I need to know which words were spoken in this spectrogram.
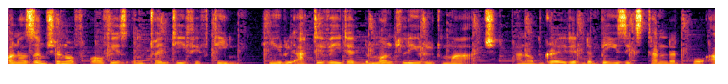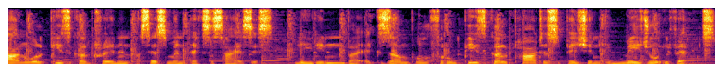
On assumption of office in 2015, he reactivated the monthly route march and upgraded the basic standard for annual physical training assessment exercises, leading by example through physical participation in major events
